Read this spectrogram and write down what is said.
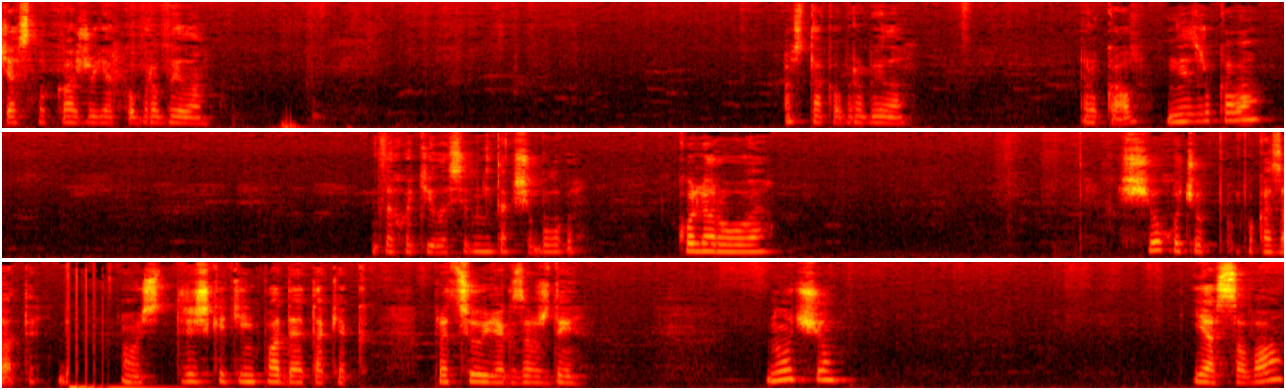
Зараз покажу, як обробила. Ось так обробила рукав, низ рукава. Захотілося мені так, щоб було кольорове. Що хочу показати. Ось, трішки тінь падає, так як працюю, як завжди, ночі. Я сова.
